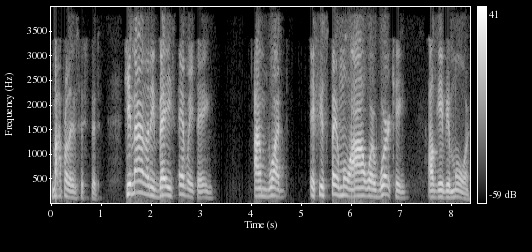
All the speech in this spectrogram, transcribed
My brother and sister, humanity base everything on what, if you spend more hours working, I'll give you more.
